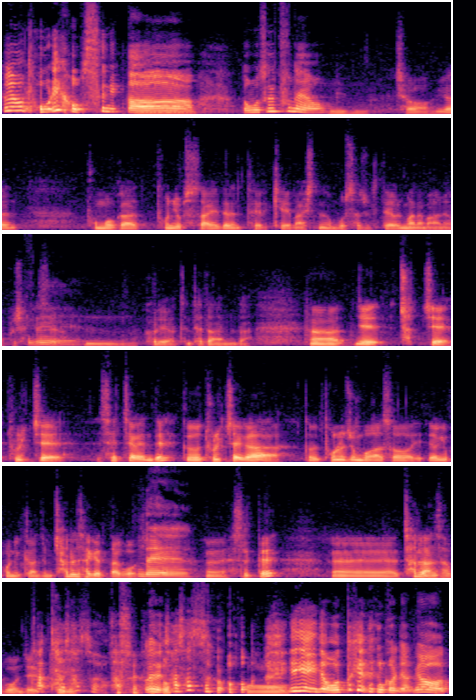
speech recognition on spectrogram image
왜냐면 벌이가 없으니까 너무 슬프네요. 음, 그렇죠. 그러니까 부모가 돈이 없어서 아이들한테 이렇게 맛있는 거 못 사줄 때 얼마나 마음이 아프셨겠어요. 네. 음, 그래요. 하여튼 대단합니다. 어, 이제 첫째, 둘째, 셋째가 있는데 그 둘째가 또 돈을 좀 모아서 여기 보니까 좀 차를 사겠다고 네, 에, 했을 때 에, 차를 안 사고 이제 차, 차 샀어요. 샀어요? 네, 또? 차 샀어요. 어, 이게 이제 어떻게 된 거냐면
